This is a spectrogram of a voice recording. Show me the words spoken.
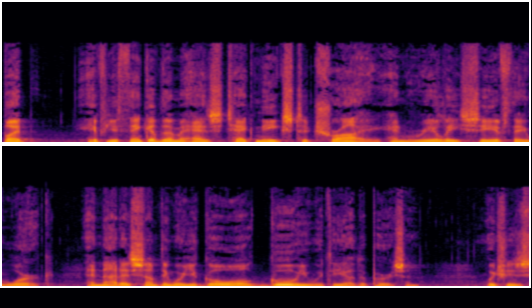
But if you think of them as techniques to try and really see if they work, and not as something where you go all gooey with the other person, which is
